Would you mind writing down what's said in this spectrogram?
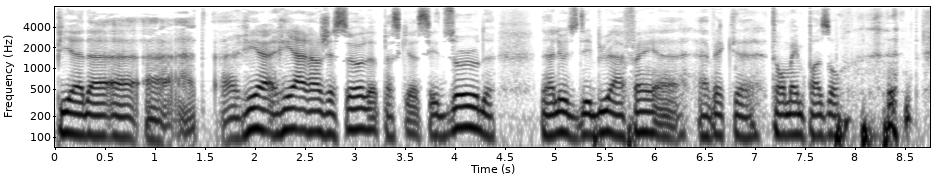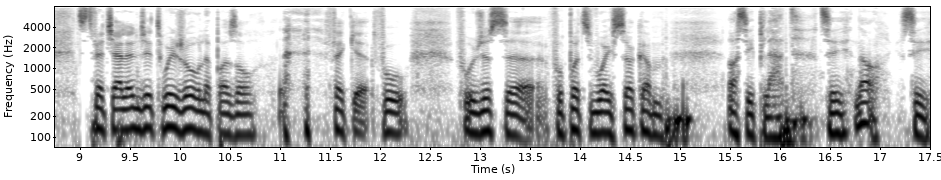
Puis euh, de- à, à- à- à réa- réarranger ça, là, parce que c'est dur d'aller du début à la fin euh, avec euh, ton même puzzle. tu te fais challenger tous les jours le puzzle. fait que faut faut juste euh, faut pas que tu vois ça comme ah c'est plate. Tu sais, non, c'est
